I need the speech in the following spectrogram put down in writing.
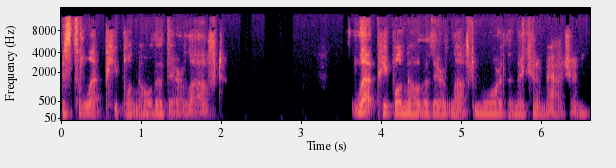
is to let people know that they're loved. Let people know that they're loved more than they can imagine.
